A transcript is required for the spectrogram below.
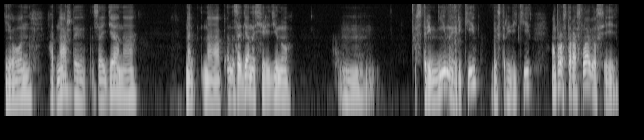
И он однажды, зайдя на, на, на, зайдя на середину стремнины, реки, быстрой реки, он просто расслабился и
